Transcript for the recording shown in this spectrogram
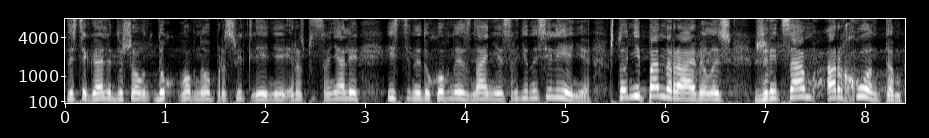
достигали душов... духовного просветления и распространяли истинные духовные знания среди населения, что не понравилось жрецам-архонтам,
